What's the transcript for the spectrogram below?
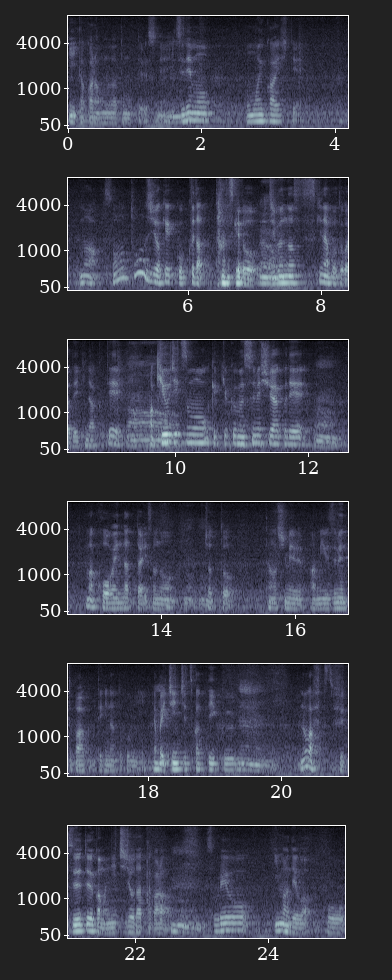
いい宝物だと思ってですね、うん。いつでも思い返してまあその当時は結構苦だったんですけど、うん。自分の好きなことができなくて、まあ、休日も結局娘主役で、うん。まあ、公園だったりその、ちょっと楽しめるアミューズメントパーク的なところにやっぱ一日使っていくうん。のが普通普通というかまあ日常だったから、うん。それを今ではこう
